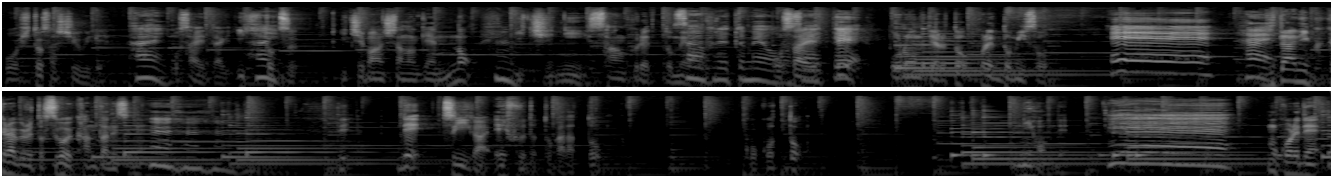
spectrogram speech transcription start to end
こう人差し指ではい。押さえてあげはい。一つ一番下の弦のうん。123フレット目を3フレット目を押押さえて。てボロンってやるとこれドミソ。へえはい。ギターに比べるとすごい簡単ですね。うんうんうんでで次が F だとかだとここと2本でへえもうこれで。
